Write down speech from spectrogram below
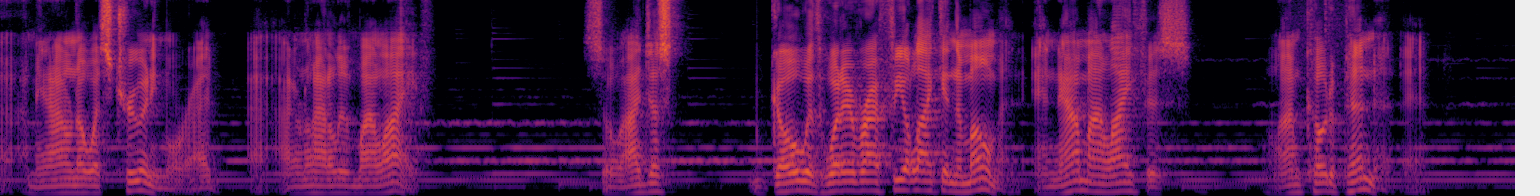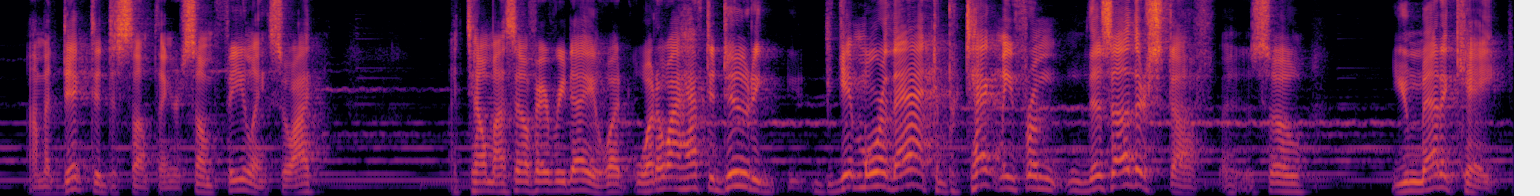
I mean, I don't know what's true anymore. I, I don't know how to live my life. So I just go with whatever I feel like in the moment. And now my life is well, I'm codependent and I'm addicted to something or some feeling. So I, I tell myself every day, what, what do I have to do to, to get more of that to protect me from this other stuff? So you medicate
